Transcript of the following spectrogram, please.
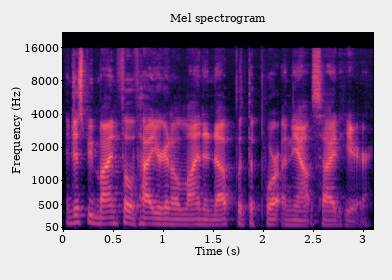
And just be mindful of how you're gonna line it up with the port on the outside here.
